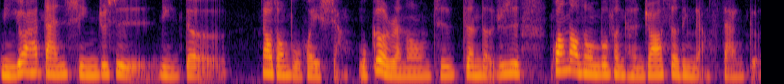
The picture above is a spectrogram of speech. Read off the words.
你又要担心，就是你的闹钟不会响。我个人哦，其实真的就是光闹钟的部分，可能就要设定两三个，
